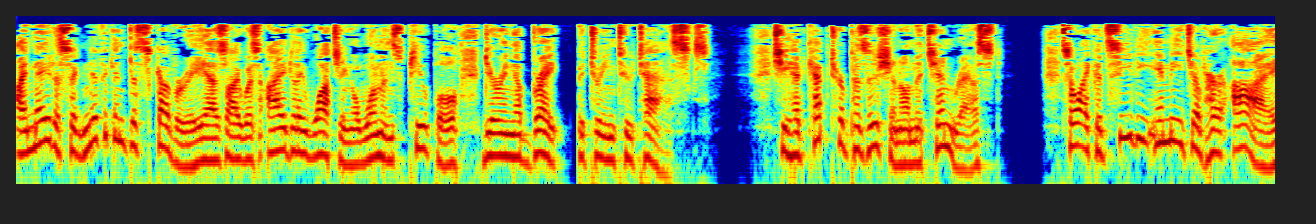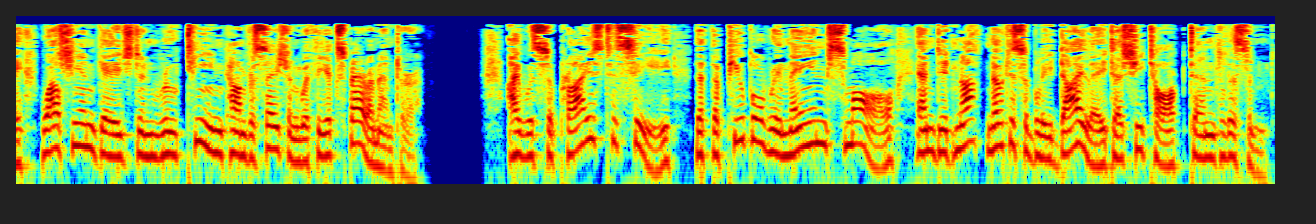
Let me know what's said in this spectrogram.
I made a significant discovery as I was idly watching a woman's pupil during a break between two tasks. She had kept her position on the chin rest, so I could see the image of her eye while she engaged in routine conversation with the experimenter. I was surprised to see that the pupil remained small and did not noticeably dilate as she talked and listened.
